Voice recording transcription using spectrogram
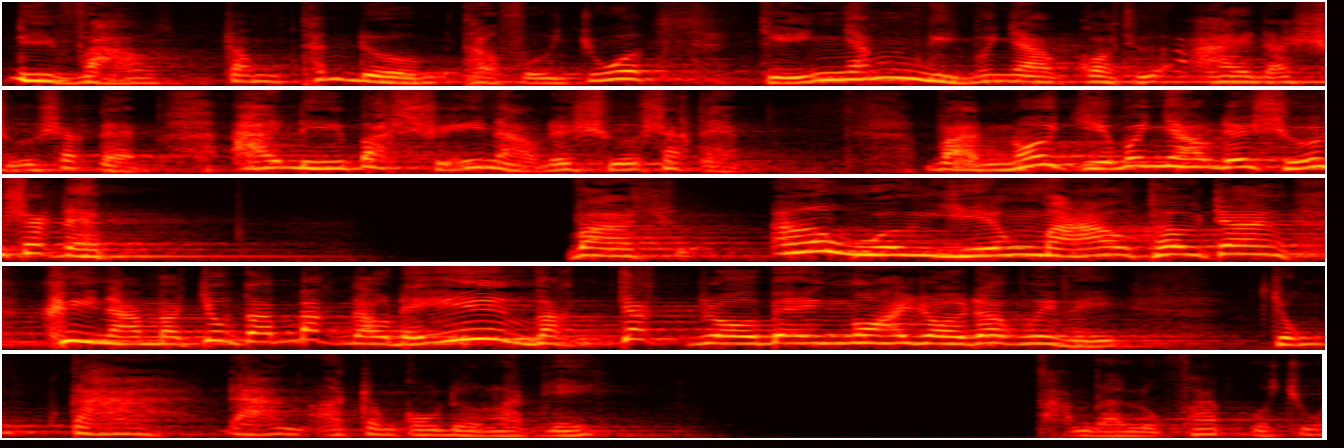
đi vào trong thánh đường thờ phượng chúa chỉ nhắm nhìn với nhau coi thử ai đã sửa sắc đẹp. Ai đi bác sĩ nào để sửa sắc đẹp? Và nói chuyện với nhau để sửa sắc đẹp và áo quần diện mạo thời trang khi nào mà chúng ta bắt đầu để ý vật chất rồi bề ngoài rồi đó quý vị chúng ta đang ở trong con đường làm gì phạm lại luật pháp của chúa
